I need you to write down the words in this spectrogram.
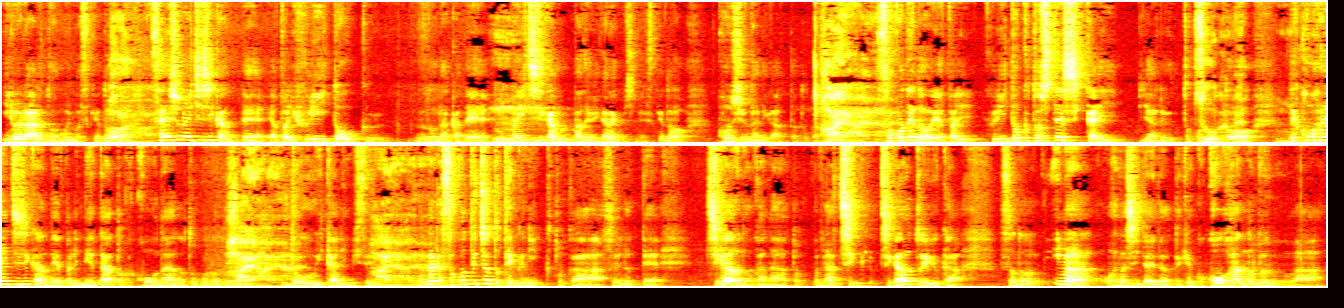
いろいろあるとは思いますけど、はいはい。最初の1時間ってやっぱりフリートークの中で、うん。まあ、1時間まではいかないかもしれないですけど今週何があったとか、はいはいはい。そこでのやっぱりフリートークとしてしっかりやるところそうだね。と、うん。で後半1時間でやっぱりネタとかコーナーのところでどういかに見せるかみたいな、はいはいはい。なんかそこってちょっとテクニックとかそういうのって違うのかなと、まあ、ち違うというかその今お話しいただいたのって結構後半の部分は、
